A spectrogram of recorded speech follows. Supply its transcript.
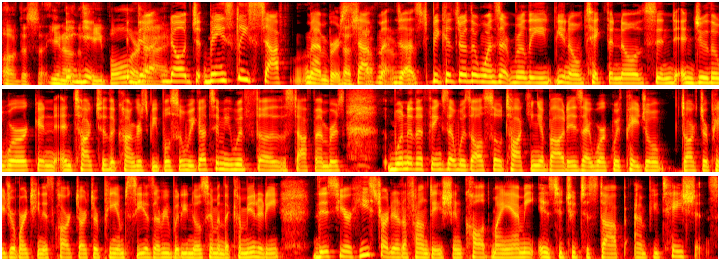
of the you know the people or The- no, basically staff members, Just staff, staff members. just because they're the ones that really, you know, take the notes and, and do the work and, and talk to the Congress people. So we got to meet with uh, the staff members. One of the things that was also talking about is I work with Pedro, Dr. Pedro Martinez Clark, Dr. PMC, as everybody knows him in the community. This year, he started a foundation called Miami Institute to Stop Amputations,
